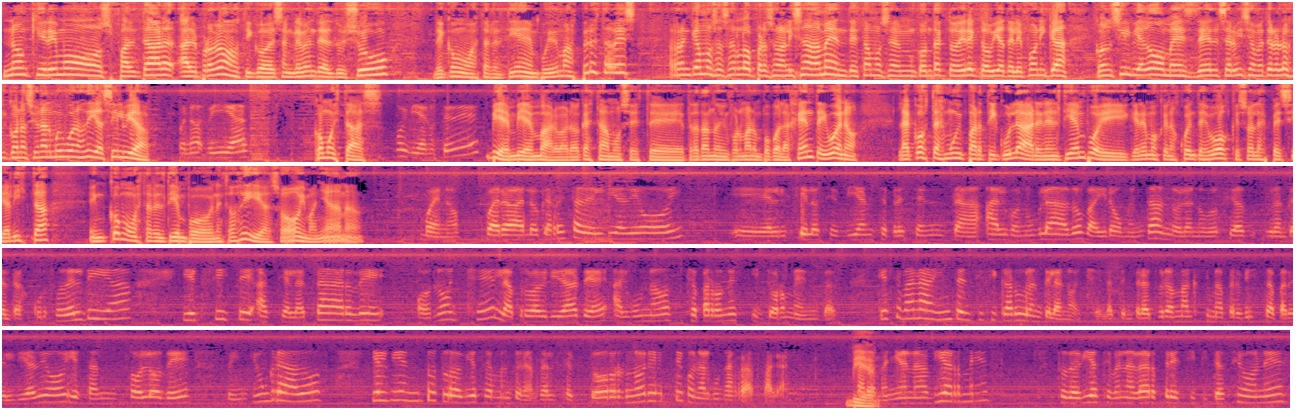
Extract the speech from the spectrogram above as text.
No queremos faltar al pronóstico de San Clemente del Tuyú, de cómo va a estar el tiempo y demás, pero esta vez arrancamos a hacerlo personalizadamente. Estamos en contacto directo vía telefónica con Silvia Gómez del Servicio Meteorológico Nacional. Muy buenos días, Silvia. Buenos días. ¿Cómo estás? Muy bien, ¿ustedes? Bien, bien, bárbaro. Acá estamos este, tratando de informar un poco a la gente. Y bueno, la costa es muy particular en el tiempo y queremos que nos cuentes vos, que sos la especialista, en cómo va a estar el tiempo en estos días, hoy, mañana. Bueno, para lo que resta del día de hoy, eh, el cielo si bien se presenta algo nublado, va a ir aumentando la nubosidad durante el transcurso del día y existe hacia la tarde o noche la probabilidad de algunos chaparrones y tormentas que se van a intensificar durante la noche. La temperatura máxima prevista para el día de hoy están solo de 21 grados y el viento todavía se va a mantener del sector noreste con algunas ráfagas. Para mañana viernes todavía se van a dar precipitaciones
